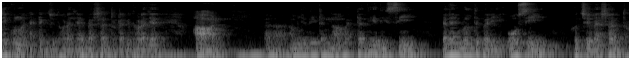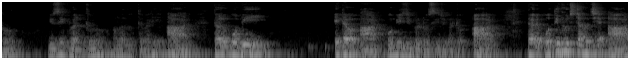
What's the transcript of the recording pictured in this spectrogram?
যে কোনো একটা কিছু ধরা যায়, ব্যাসার্ধটাকে ধরা যায় আর আমি যদি এটার নাম একটা দিয়ে দিই সি তাহলে আমি বলতে পারি ও সি হচ্ছে ব্যাসার্ধ ইজ ইকুয়াল টু আমরা ধরতে পারি আর তাহলে ওবি এটাও আর OB is equal to C is equal to R তাহলে অতিভুজটা হচ্ছে আর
